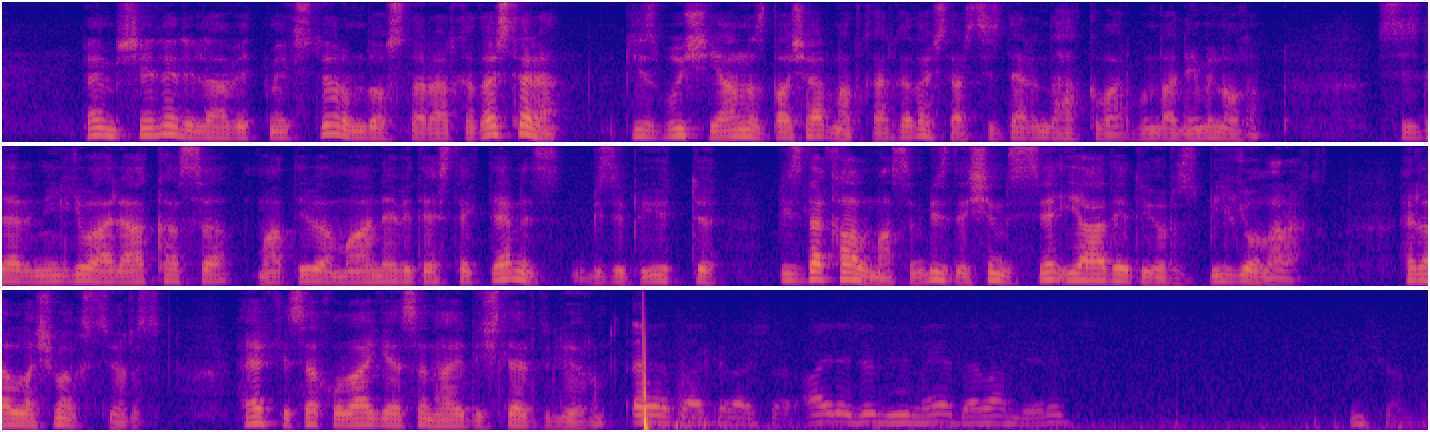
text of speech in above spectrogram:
Ben bir şeyler ilave etmek istiyorum dostlar, arkadaşlara. Biz bu işi yalnız başarmadık arkadaşlar. Sizlerin de hakkı var. Bundan emin olun. Sizlerin ilgi ve alakası, maddi ve manevi destekleriniz bizi büyüttü. Bizde kalmasın. Biz de şimdi size iade ediyoruz bilgi olarak. Helallaşmak istiyoruz. Herkese kolay gelsin, hayırlı işler diliyorum. Evet arkadaşlar ailece büyümeye devam diyerek İnşallah.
